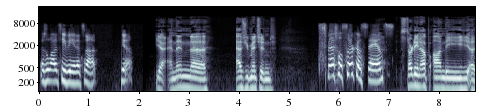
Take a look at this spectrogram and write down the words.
there's a lot of TV and it's not, you know, Yeah, and then uh, as you mentioned, special circumstance. starting up on the. Uh,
